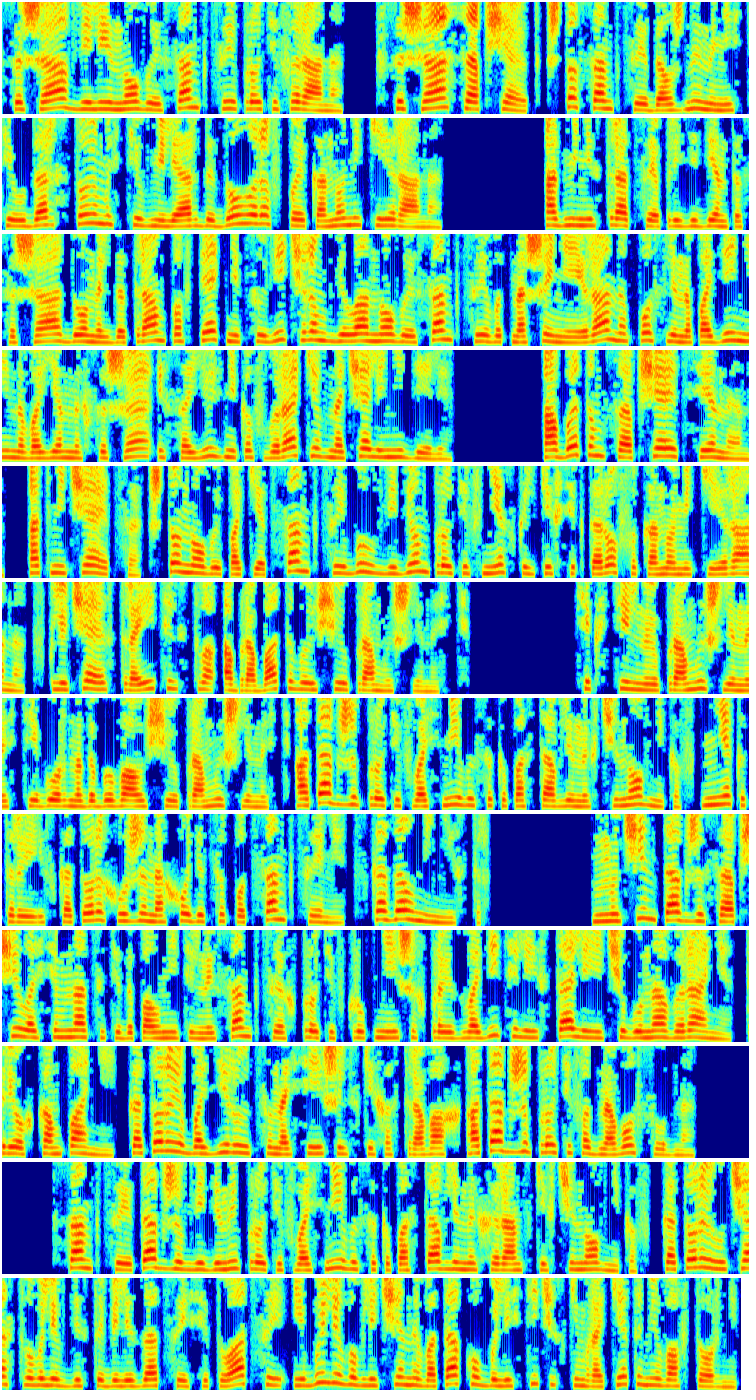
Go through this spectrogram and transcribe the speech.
США ввели новые санкции против Ирана. В США сообщают, что санкции должны нанести удар стоимостью в миллиарды долларов по экономике Ирана. Администрация президента США Дональда Трампа в пятницу вечером ввела новые санкции в отношении Ирана после нападений на военных США и союзников в Ираке в начале недели. Об этом сообщает CNN. Отмечается, что новый пакет санкций был введен против нескольких секторов экономики Ирана, включая строительство, обрабатывающую промышленность текстильную промышленность и горнодобывающую промышленность, а также против восьми высокопоставленных чиновников, некоторые из которых уже находятся под санкциями, сказал министр. Мнучин также сообщил о 17 дополнительных санкциях против крупнейших производителей стали и чугуна в Иране, трех компаний, которые базируются на Сейшельских островах, а также против одного судна. Санкции также введены против восьми высокопоставленных иранских чиновников, которые участвовали в дестабилизации ситуации и были вовлечены в атаку баллистическими ракетами во вторник.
